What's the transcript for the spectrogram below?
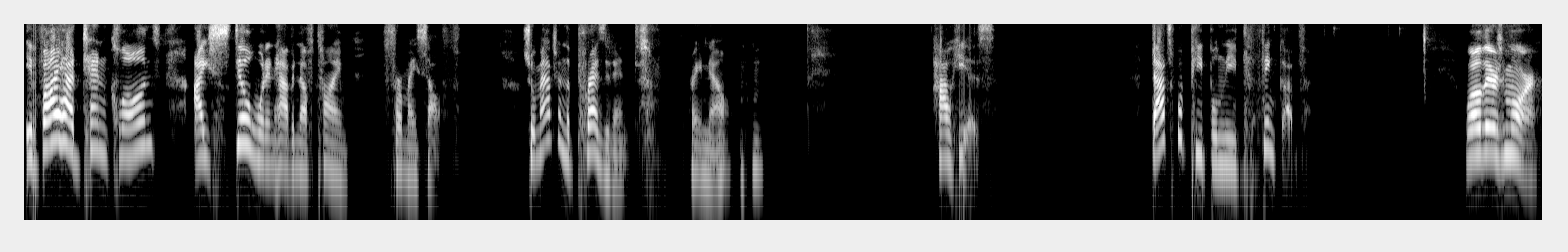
if I had 10 clones, I still wouldn't have enough time for myself. So imagine the president right now how he is. That's what people need to think of. Well, there's more.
